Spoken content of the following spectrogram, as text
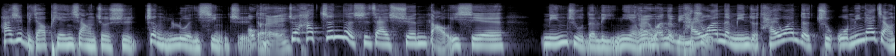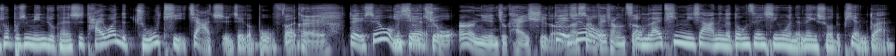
它是比较偏向就是政论性质的。OK 就它真的是在宣导一些。民主的理念，台湾的民主台湾的民主，台湾的主，我们应该讲说不是民主，可能是台湾的主体价值这个部分。OK，对，所以我一九九二年就开始了，对，所以我非常早我们。来听一下那个东森新闻的那个时候的片段。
